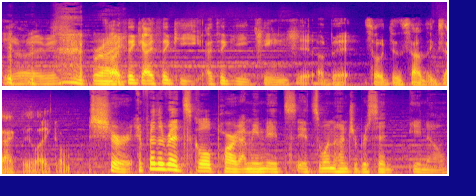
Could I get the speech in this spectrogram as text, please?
you know what I mean? So I think I think he I think he changed it a bit so it didn't sound exactly like him. Sure, and for the Red Skull part, I mean, it's it's one hundred percent, you know,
